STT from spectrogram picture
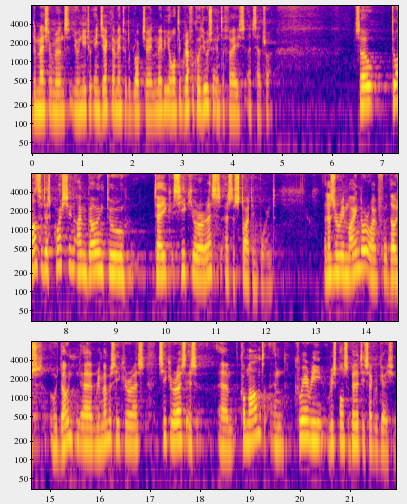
the measurements, you need to inject them into the blockchain, maybe you want a graphical user interface, etc. So to answer this question, I'm going to take CQRS as a starting point. And as a reminder, or for those who don't uh, remember CQRS, CQRS is um, command and query responsibility segregation.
